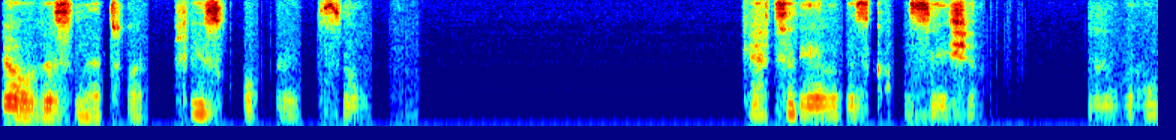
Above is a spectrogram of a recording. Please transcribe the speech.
Yo, this network, please cooperate. So get to the end of this conversation very well.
